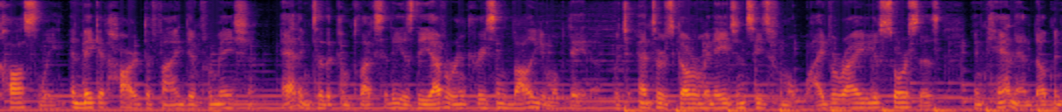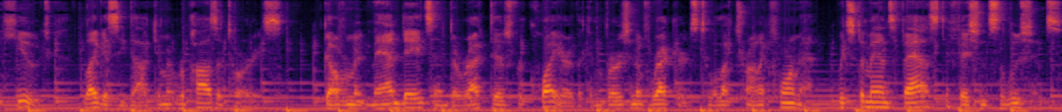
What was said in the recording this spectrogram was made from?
costly, and make it hard to find information. Adding to the complexity is the ever increasing volume of data, which enters government agencies from a wide variety of sources and can end up in huge legacy document repositories. Government mandates and directives require the conversion of records to electronic format, which demands fast, efficient solutions.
